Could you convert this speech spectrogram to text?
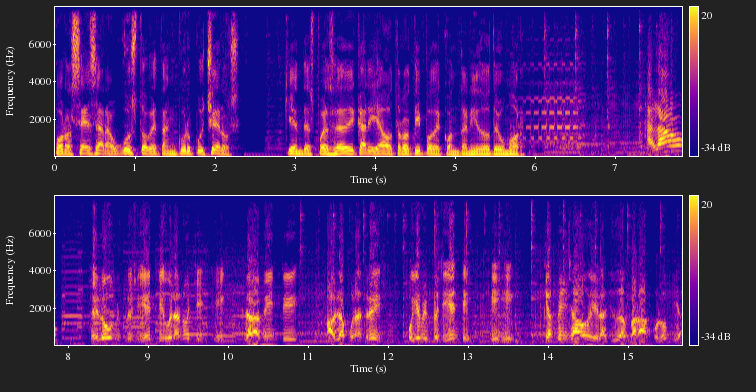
por César Augusto Betancur Pucheros, quien después se dedicaría a otro tipo de contenido de humor. ¿Hello? Hello, mi presidente, buenas noches. Claramente, habla con Andrés. Oye, mi presidente, ¿qué ha pensado de la ayuda para Colombia?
